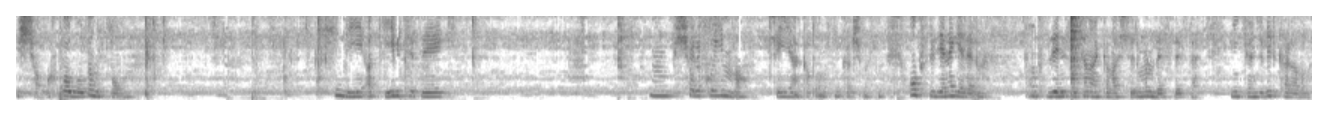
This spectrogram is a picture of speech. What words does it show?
İnşallah bol bol da mutlu olun. Şimdi Aki'yi bitirdik. Hmm, şöyle koyayım da şey yer kaplamasın karışmasın. Obsidyene gelelim. Obsidyeni seçen arkadaşlarımın destesi. İlk önce bir karalım.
